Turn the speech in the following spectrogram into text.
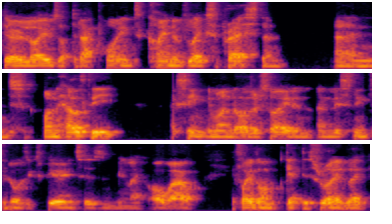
their lives up to that point kind of like suppressed and and unhealthy. Like seeing them on the other side and, and listening to those experiences and being like, oh wow, if I don't get this right, like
